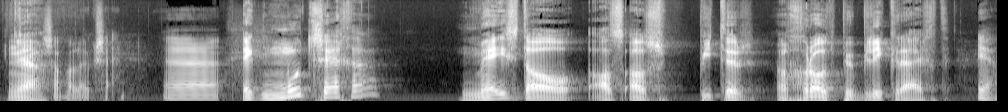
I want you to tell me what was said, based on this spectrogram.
Ja. Dat zou wel leuk zijn. Ik moet zeggen, meestal als, als Pieter een groot publiek krijgt, ja.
